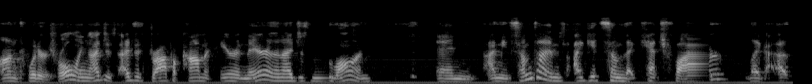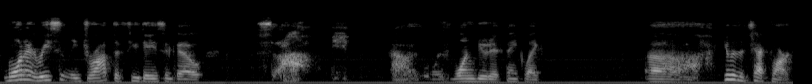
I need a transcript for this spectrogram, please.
on Twitter trolling. I just I just drop a comment here and there and then I just move on. And I mean, sometimes I get some that catch fire. Like uh, one I recently dropped a few days ago. So, oh, man, oh, it was one dude I think like uh, he was a check mark.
